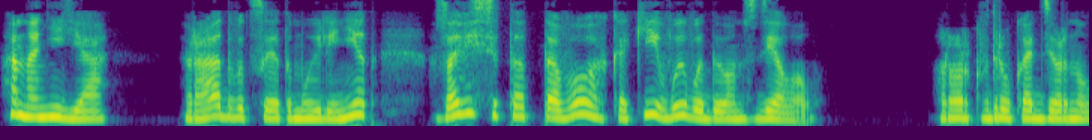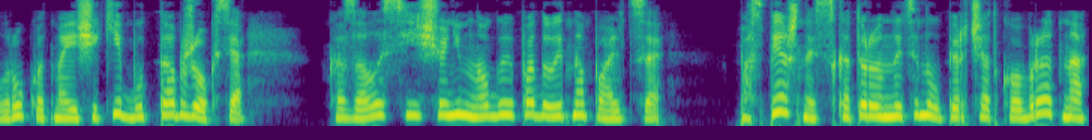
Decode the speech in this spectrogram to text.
она не я. Радоваться этому или нет, зависит от того, какие выводы он сделал. Рорк вдруг отдернул руку от моей щеки, будто обжегся. Казалось, еще немного и подует на пальцы. Поспешность, с которой он натянул перчатку обратно,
